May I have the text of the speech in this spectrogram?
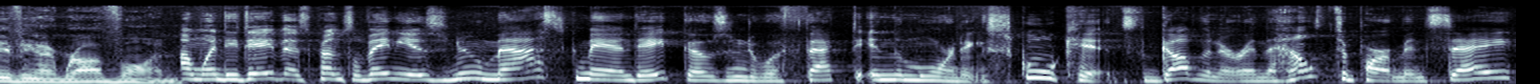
Evening, I'm Rob Vaughn. I'm Wendy Davis. Pennsylvania's new mask mandate goes into effect in the morning. School kids, the governor, and the health department say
